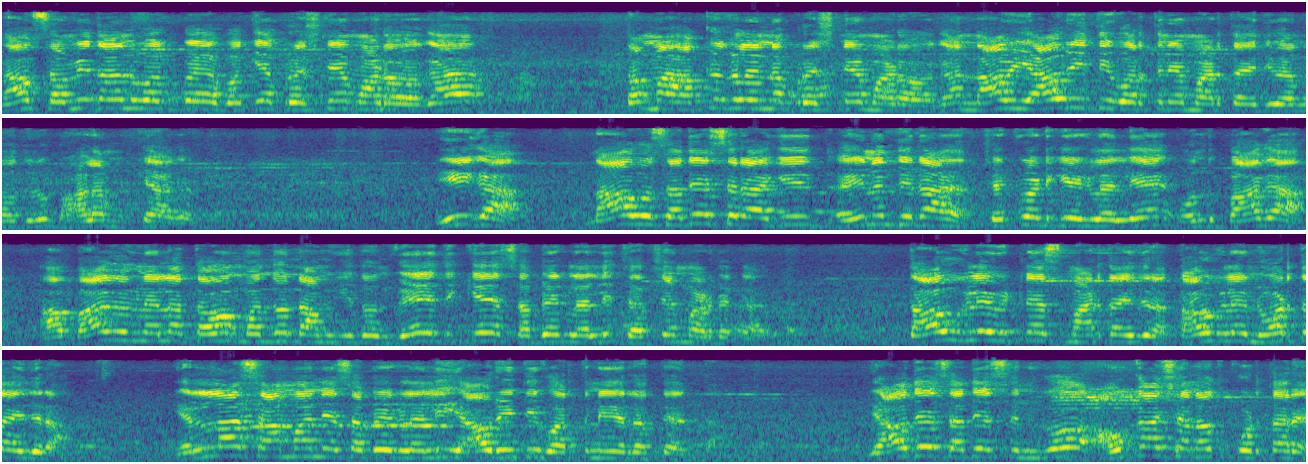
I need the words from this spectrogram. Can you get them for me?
ನಾವು ಸಂವಿಧಾನದ ಬಗ್ಗೆ- ಬಗ್ಗೆ ಪ್ರಶ್ನೆ ಮಾಡುವಾಗ, ತಮ್ಮ ಹಕ್ಕುಗಳನ್ನು ಪ್ರಶ್ನೆ ಮಾಡುವಾಗ ನಾವು ಯಾವ ರೀತಿ ವರ್ತನೆ ಮಾಡ್ತಾ ಇದ್ದೀವಿ ಅನ್ನೋದು ಬಹಳ ಮುಖ್ಯ ಆಗುತ್ತೆ. ಈಗ ನಾವು ಸದಸ್ಯರಾಗಿ ದೈನಂದಿನ ಚಟುವಟಿಕೆಗಳಲ್ಲಿ ಒಂದು ಭಾಗ, ಆ ಭಾಗಗಳನ್ನೆಲ್ಲ ತಗೊಂಡ್ಬಂದು ನಮ್ಗೆ ಇದೊಂದು ವೇದಿಕೆ ಸಭೆಗಳಲ್ಲಿ ಚರ್ಚೆ ಮಾಡಬೇಕಾಗುತ್ತೆ. ತಾವುಗಳೇ ವಿಟ್ನೆಸ್ ಮಾಡ್ತಾ ಇದ್ದೀರಾ? ತಾವುಗಳೇ ನೋಡ್ತಾ ಇದ್ದೀರಾ? ಎಲ್ಲ ಸಾಮಾನ್ಯ ಸಭೆಗಳಲ್ಲಿ ಯಾವ ರೀತಿ ವರ್ತನೆ ಇರುತ್ತೆ ಅಂತ? ಯಾವುದೇ ಸದಸ್ಯನಿಗೂ ಅವಕಾಶ ಅನ್ನೋದು ಕೊಡ್ತಾರೆ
